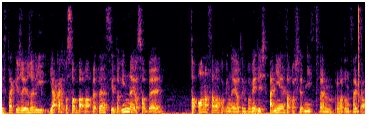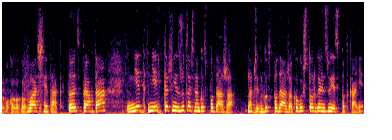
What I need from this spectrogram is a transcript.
jest taki, że jeżeli jakaś osoba ma pretensje do innej osoby, to ona sama powinna jej o tym powiedzieć, a nie za pośrednictwem prowadzącego albo kogokolwiek. Właśnie tak, to jest prawda. Nie, nie, też nie zrzucać na gospodarza, znaczy Mhm. gospodarza, kogoś, kto organizuje spotkanie.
